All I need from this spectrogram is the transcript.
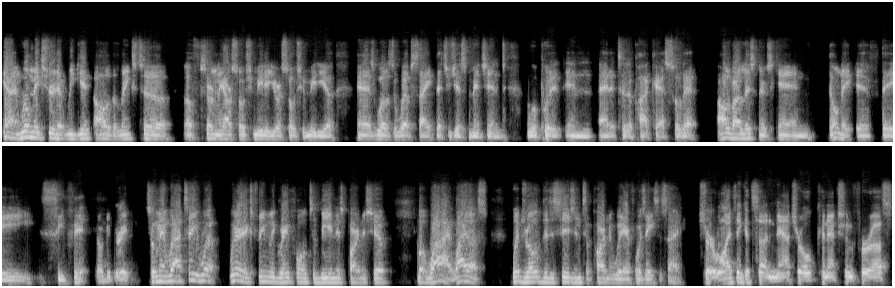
yeah and we'll make sure that we get all of the links to of certainly our social media your social media as well as the website that you just mentioned. We'll put it in, add it to the podcast so that all of our listeners can donate if they see fit. That would be great. So, man, well, I tell you what, we're extremely grateful to be in this partnership. But why? Why us? What drove the decision to partner with Air Force Aid Society? Sure. Well, I think it's a natural connection for us.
